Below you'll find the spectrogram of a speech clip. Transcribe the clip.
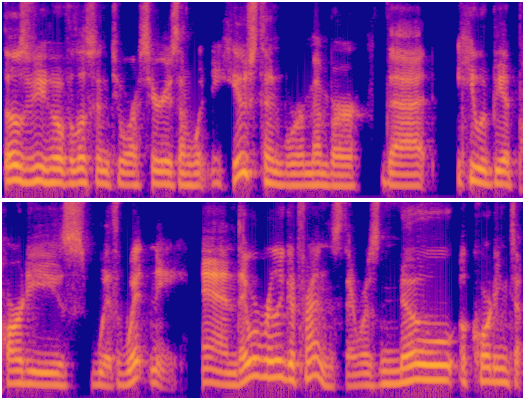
those of you who have listened to our series on Whitney Houston will remember that he would be at parties with Whitney and they were really good friends. There was no, according to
